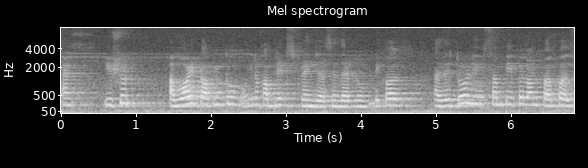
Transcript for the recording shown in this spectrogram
and you should avoid talking to you know complete strangers in that room because as i told you some people on purpose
